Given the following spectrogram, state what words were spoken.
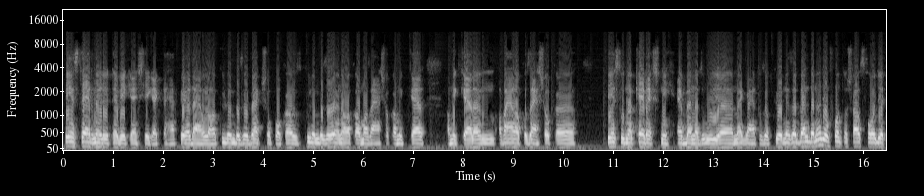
pénztermelő tevékenységek, tehát például a különböző webshopok, a különböző olyan alkalmazások, amikkel amikkel a vállalkozások pénzt tudnak keresni ebben az új megváltozott környezetben, de nagyon fontos az, hogy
